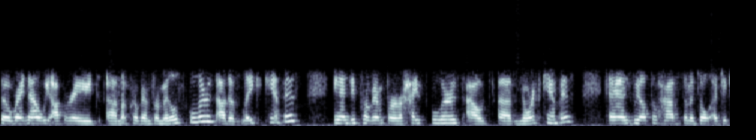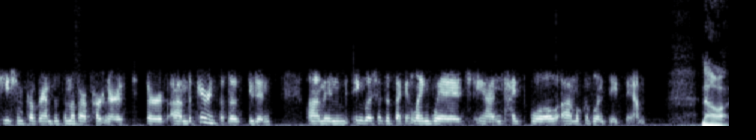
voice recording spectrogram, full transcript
So right now we operate um, a program for middle schoolers out of Lake Campus and a program for high schoolers out of North Campus. And we also have some adult education programs with some of our partners to serve um, the parents of those students um, in English as a second language and high school um, equivalency exams. Now,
